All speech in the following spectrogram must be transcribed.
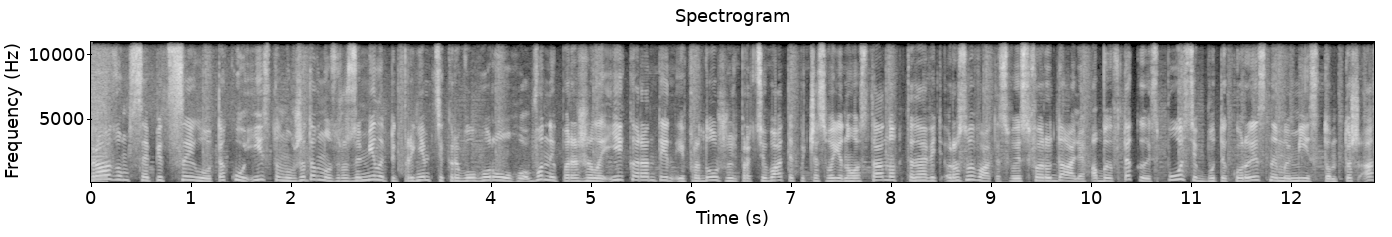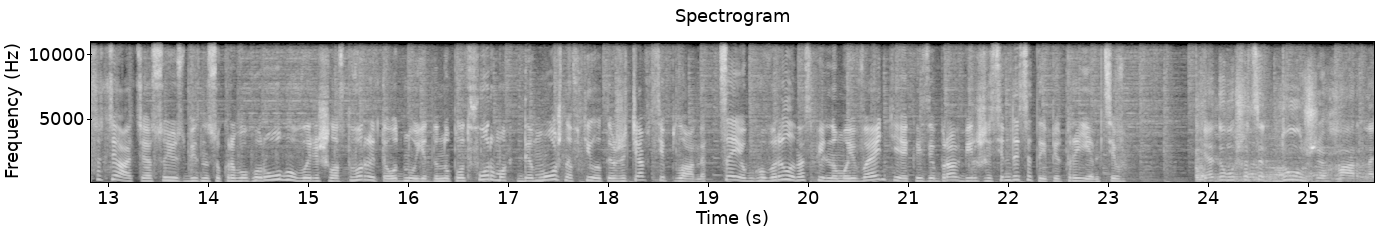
Разом все під силу. Таку істину вже давно зрозуміли підприємці Кривого Рогу. Вони пережили і карантин, і продовжують працювати під час воєнного стану та навіть розвивати свою сферу далі, аби в такий спосіб бути корисними містом. Тож асоціація Союз бізнесу Кривого Рогу вирішила створити одну єдину платформу, де можна втілити в життя всі плани. Це й обговорили на спільному івенті, який зібрав більше 70 підприємців. Я думаю, що це дуже гарна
